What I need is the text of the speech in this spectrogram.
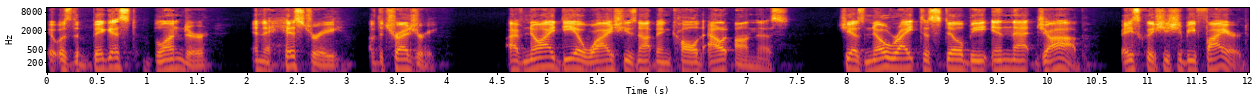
it was the biggest blunder in the history of the Treasury. I have no idea why she's not been called out on this. She has no right to still be in that job. Basically, she should be fired.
